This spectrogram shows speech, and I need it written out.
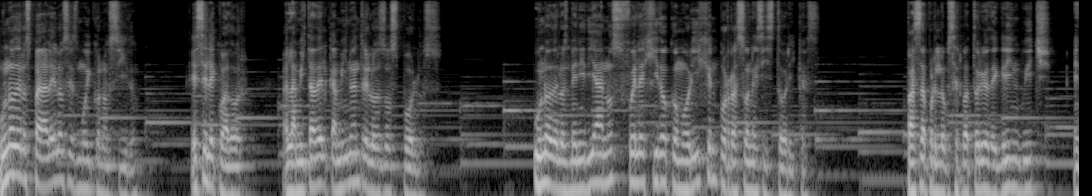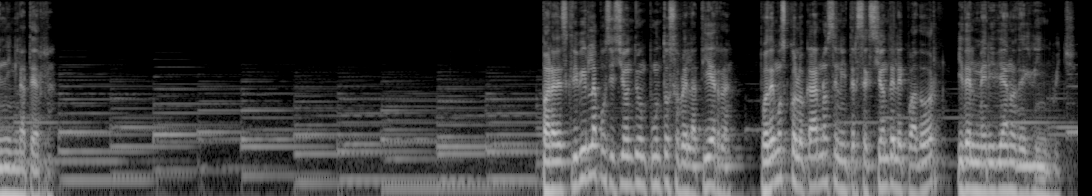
Uno de los paralelos es muy conocido. Es el Ecuador, a la mitad del camino entre los dos polos. Uno de los meridianos fue elegido como origen por razones históricas. Pasa por el observatorio de Greenwich, en Inglaterra. Para describir la posición de un punto sobre la Tierra, podemos colocarnos en la intersección del Ecuador y del meridiano de Greenwich.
